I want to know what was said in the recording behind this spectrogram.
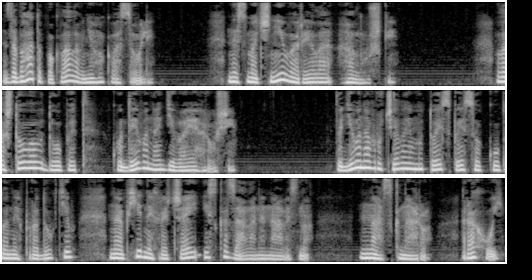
забагато поклала в нього квасолі, несмачні варила галушки влаштовував допит, куди вона діває гроші. Тоді вона вручила йому той список куплених продуктів, необхідних речей і сказала ненависно Нас, Кнаро, рахуй,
